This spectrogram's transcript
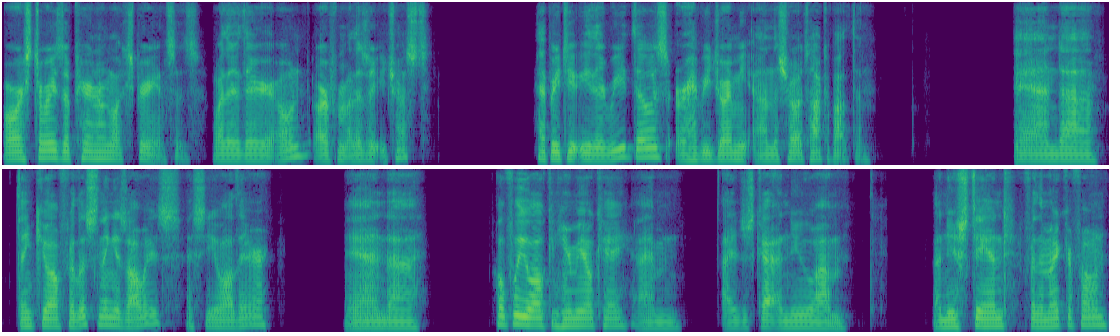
or stories of paranormal experiences, whether they're your own or from others that you trust. Happy to either read those or have you join me on the show to talk about them. And uh, thank you all for listening as always. I see you all there. And uh, hopefully you all can hear me okay. I'm I just got a new um, a new stand for the microphone,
